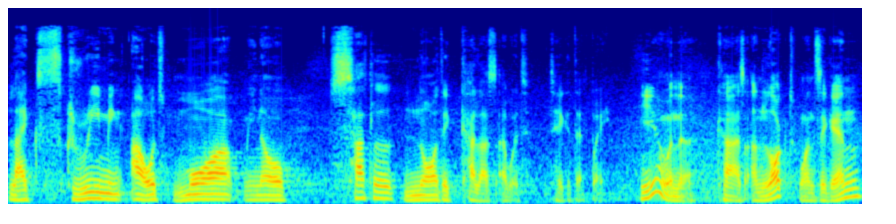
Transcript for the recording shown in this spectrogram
like screaming out more, you know, subtle Nordic colors, I would take it that way. Here, when the car is unlocked, once again,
